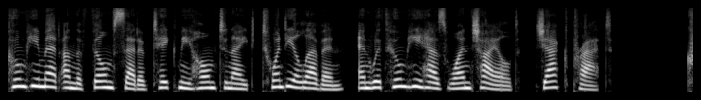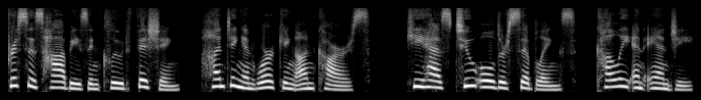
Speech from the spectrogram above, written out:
whom he met on the film set of Take Me Home Tonight 2011, and with whom he has one child, Jack Pratt. Chris's hobbies include fishing, hunting and working on cars. He has two older siblings, Cully and Angie,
